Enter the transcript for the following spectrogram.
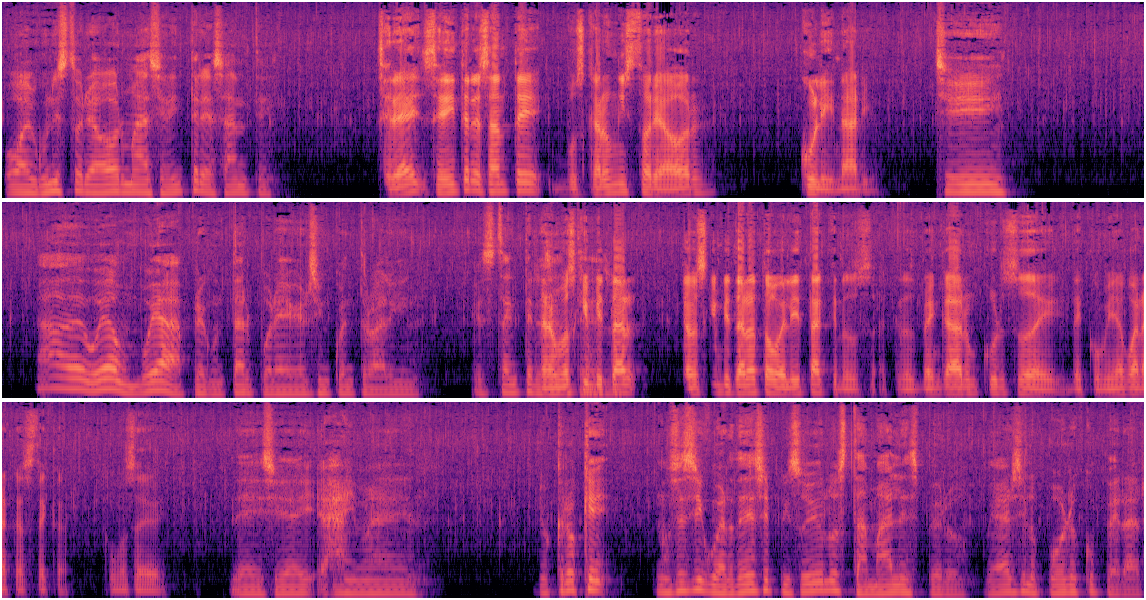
O algún historiador, madre, sería interesante. Sería, sería interesante buscar un historiador culinario. Sí. Ah, voy a, voy a preguntar por ahí a ver si encuentro a alguien. Está interesante. Tenemos que eso. invitar, tenemos que invitar a tu abuelita a que nos, a que nos venga a dar un curso de, de comida guanacasteca, como se debe. Sí, ahí- ay, madre. Yo creo que, no sé si guardé ese episodio de los tamales, pero voy a ver si lo puedo recuperar.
